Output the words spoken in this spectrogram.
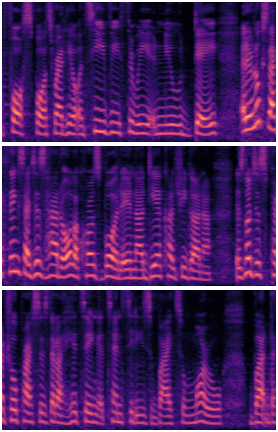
for sports right here on TV3 New Day. And it looks like things are just hard all across board in our dear country, Ghana. It's not just petrol prices that are hitting 10 cedis by tomorrow, but the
